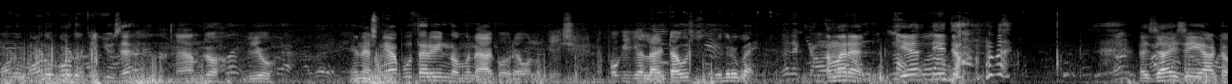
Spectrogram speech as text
મોડું મોડું મોડું થઈ ગયું છે. ને આમ જો વ્યૂ એને સ્નેપ ઉતારવીને તો મને આગો રહેવાનું કહે છે. ને પોકી ગયા લાઇટ હાઉસ રુદ્રભાઈ, તમારે જાય છે આટો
